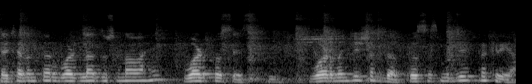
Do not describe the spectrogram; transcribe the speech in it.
त्याच्यानंतर वर्डला दुसरं नाव आहे वर्ड प्रोसेस वर्ड म्हणजे शब्द. प्रोसेस म्हणजे प्रक्रिया.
